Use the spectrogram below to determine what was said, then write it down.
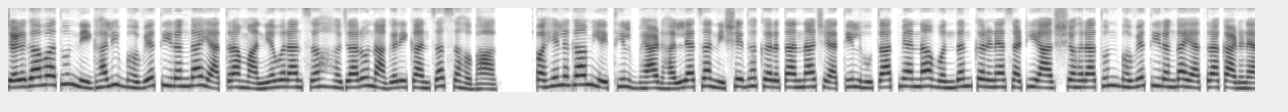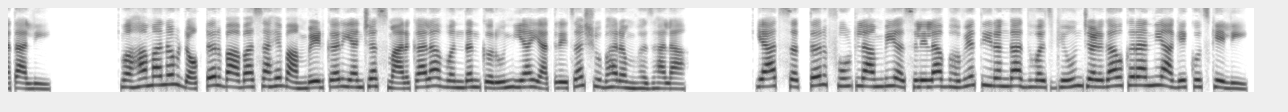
जळगावातून निघाली भव्य तिरंगा यात्रा मान्यवरांसह हजारो नागरिकांचा सहभाग. पहेलगाम येथील भ्याड हल्ल्याचा निषेध करतानाच यातील हुतात्म्यांना वंदन करण्यासाठी आज शहरातून भव्य तिरंगा यात्रा काढण्यात आली. महामानव डॉक्टर बाबासाहेब आंबेडकर यांच्या स्मारकाला वंदन करून या यात्रेचा शुभारंभ झाला. यात सत्तर फूट लांबी असलेला भव्य तिरंगा ध्वज घेऊन जळगावकरांनी आगेकूच केली.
